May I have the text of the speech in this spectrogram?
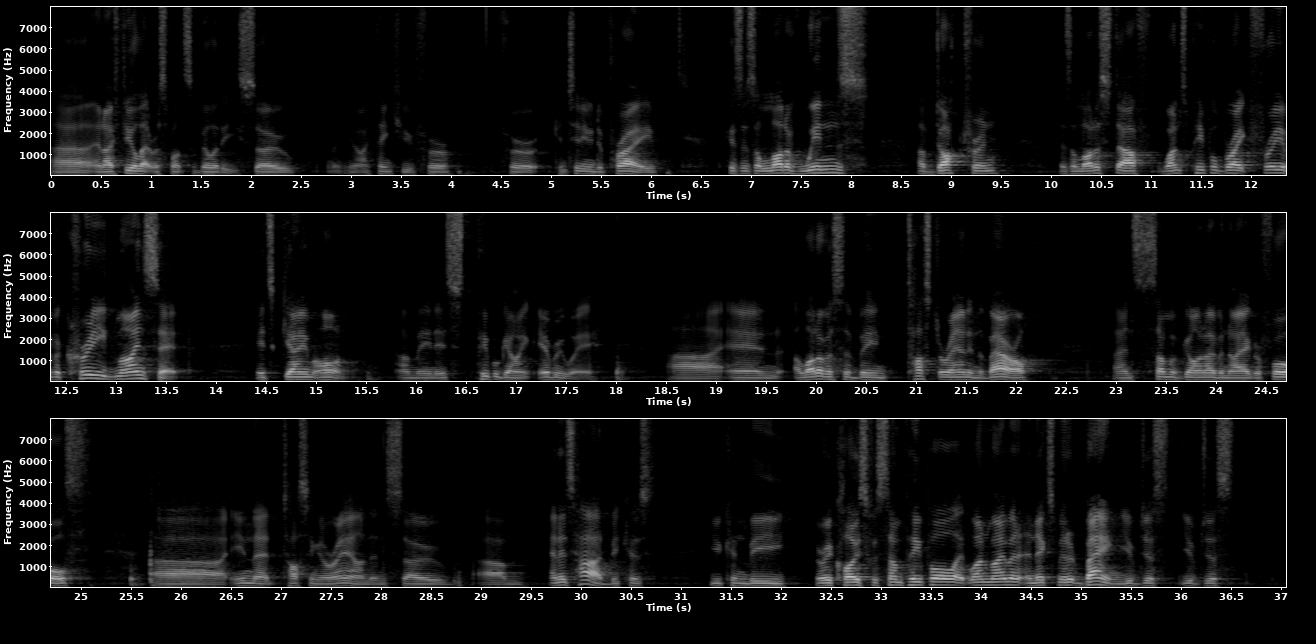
Uh, and I feel that responsibility. So, you know, I thank you for, for continuing to pray because there's a lot of winds of doctrine. There's a lot of stuff. Once people break free of a creed mindset, it's game on. I mean, it's people going everywhere. Uh, and a lot of us have been tossed around in the barrel, and some have gone over Niagara Falls uh, in that tossing around. And so, um, and it's hard because you can be very close with some people at one moment, and next minute, bang, you've just, you've just,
